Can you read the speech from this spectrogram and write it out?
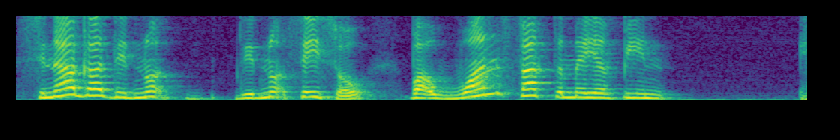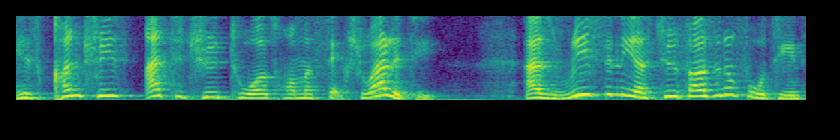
Sinaga did not did not say so, but one factor may have been his country's attitude towards homosexuality. As recently as 2014,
